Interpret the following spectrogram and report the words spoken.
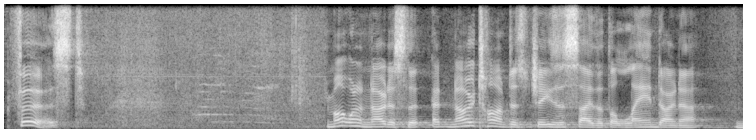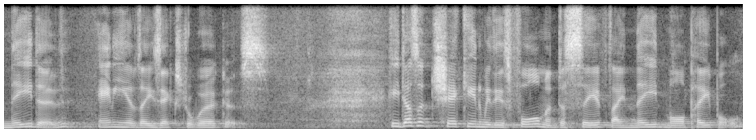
first, you might want to notice that at no time does Jesus say that the landowner needed any of these extra workers. He doesn't check in with his foreman to see if they need more people.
